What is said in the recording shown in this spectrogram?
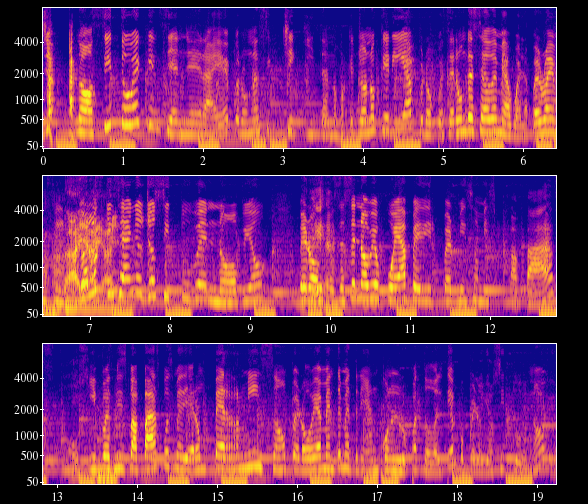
Yo- no, sí tuve quinceañera, ¿eh? Pero una así chiquita, ¿no? Porque yo no quería, pero pues era un deseo de mi abuela. Pero en Ajá. fin, Ay, yo a los ay. 15 años yo sí tuve novio, pero Dije. pues ese novio fue a pedir permiso a mis papás. Oh, sí. Y pues mis papás pues me dieron permiso, pero obviamente me tenían con lupa todo el tiempo. Pero yo sí tuve novio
